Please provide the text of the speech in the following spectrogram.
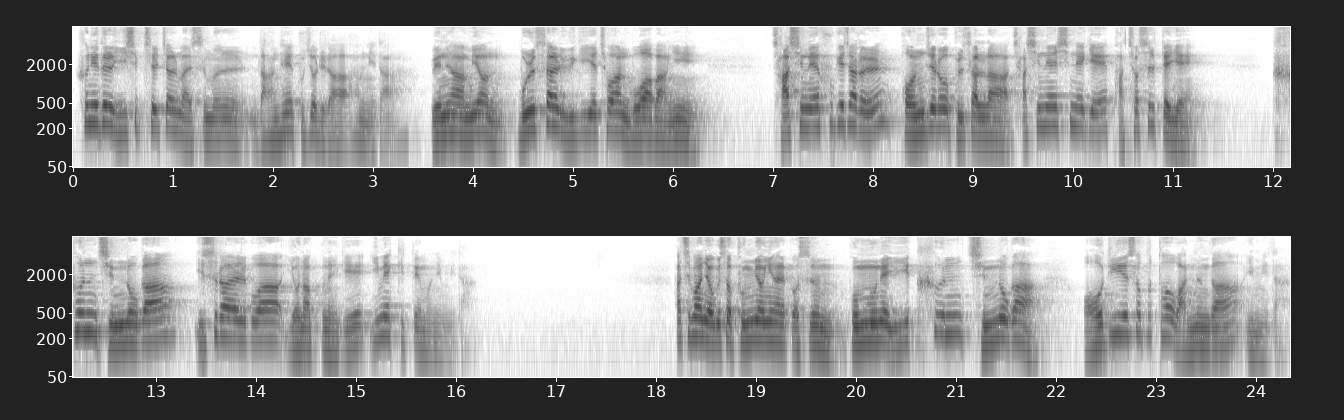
흔히들 27절 말씀을 난해 구절이라 합니다. 왜냐하면 몰살 위기에 처한 모아방이 자신의 후계자를 번제로 불살라 자신의 신에게 바쳤을 때에 큰 진노가 이스라엘과 연합군에게 임했기 때문입니다. 하지만 여기서 분명히 할 것은 본문의 이 큰 진노가 어디에서부터 왔는가입니다.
